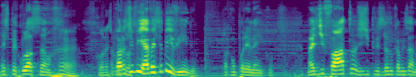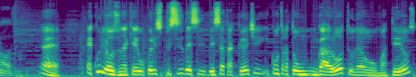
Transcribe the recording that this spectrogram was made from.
na especulação. é. Ficou na Agora, se especulação. vier, vai ser bem-vindo para compor elenco. Mas de fato, a gente precisa do camisa 9. É. É curioso, né? Que o Corinthians precisa desse, desse atacante e contratou um, um garoto, né? O Matheus.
